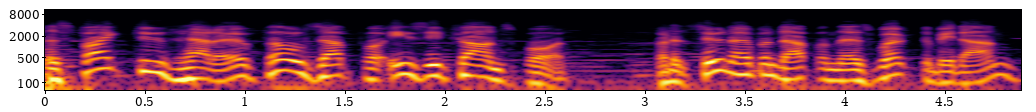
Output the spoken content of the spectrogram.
The spike-tooth harrow folds up for easy transport, but it soon opened up and there's work to be done.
